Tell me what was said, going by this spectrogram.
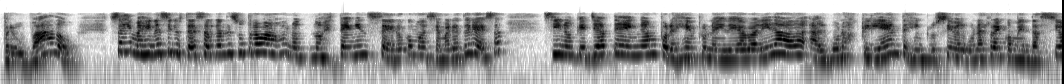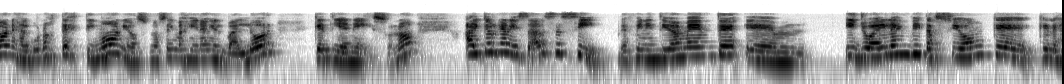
probado. Entonces, imagínense que ustedes salgan de su trabajo y no, estén en cero, como decía María Teresa, sino que ya tengan, por ejemplo, una idea validada, algunos clientes, inclusive algunas recomendaciones, algunos testimonios. No se imaginan el valor que tiene eso, ¿no? Hay que organizarse, sí, definitivamente. Em, y yo ahí la invitación que, que, les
